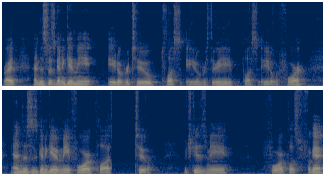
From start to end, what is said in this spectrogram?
right? And this is going to give me 8 over 2 plus 8 over 3 plus 8 over 4. And this is going to give me 4 plus 2, which gives me 4 plus, okay.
